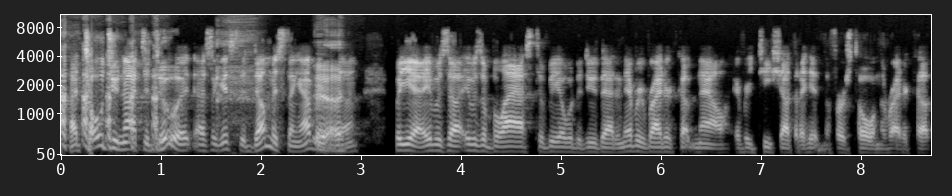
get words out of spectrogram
I told you not to do it." I was like, "It's the dumbest thing I've ever yeah. done." But yeah, it was a, it was a blast to be able to do that. And every Ryder Cup now, every tee shot that I hit in the first hole in the Ryder Cup,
